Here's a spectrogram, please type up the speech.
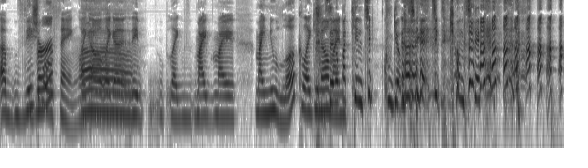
a visual Verb? thing, like a, like a, they, like my, my, my new look, like, you know, 새로 my, 바뀐 집 구경지 집 경제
